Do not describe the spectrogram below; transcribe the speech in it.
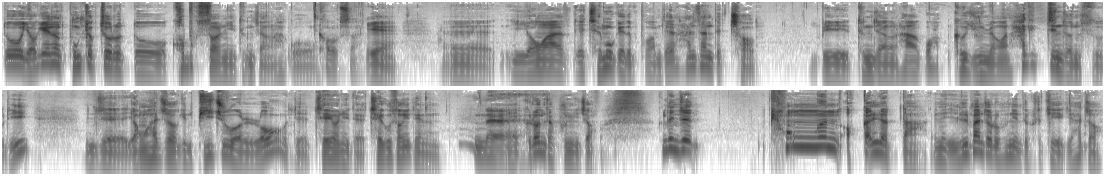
또 여기에는 본격적으로 또 거북선이 등장을 하고 거북선. 예. 에, 이 영화의 제목에도 포함된 한산대첩이 등장을 하고 그 유명한 하객진 전술이 이제 영화적인 비주얼로 이제 재현이 돼 재구성이 되는 네. 예, 그런 작품이죠. 근데 이제 평은 엇갈렸다. 일반적으로 흔히들 그렇게 얘기하죠.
